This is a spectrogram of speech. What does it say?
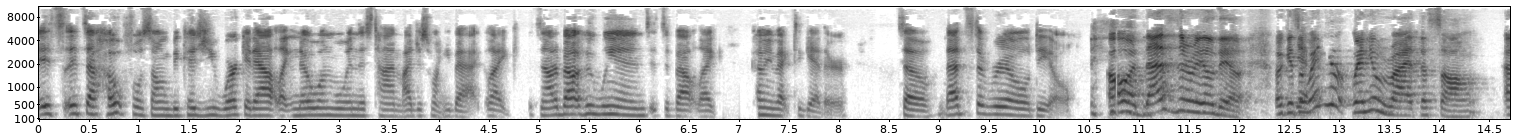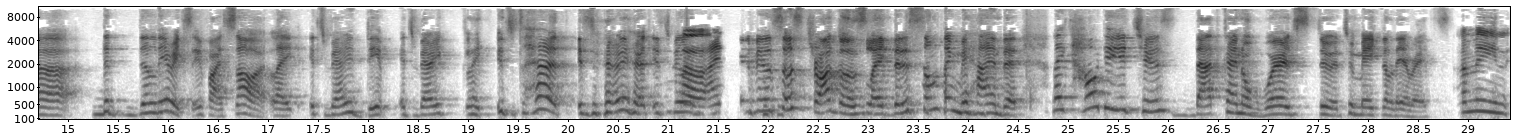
it's it's a hopeful song because you work it out. Like no one will win this time. I just want you back. Like it's not about who wins. It's about like coming back together. So that's the real deal. oh, that's the real deal. Okay, so Yeah. when you when you write the song, uh, the the lyrics, if I saw it, like it's very deep. It's very like it's hurt. It's very hurt. It's feels Oh, I- it feels so struggles. Like there is something behind it. Like how do you choose that kind of words to to make the lyrics? I mean,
